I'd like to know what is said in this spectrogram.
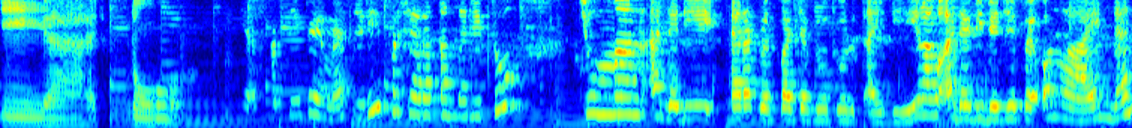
Iya itu. Ya, seperti itu ya, Mas. Jadi persyaratan tadi tuh cuman ada di erat.pajak.go.id, lalu ada di DJP online dan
